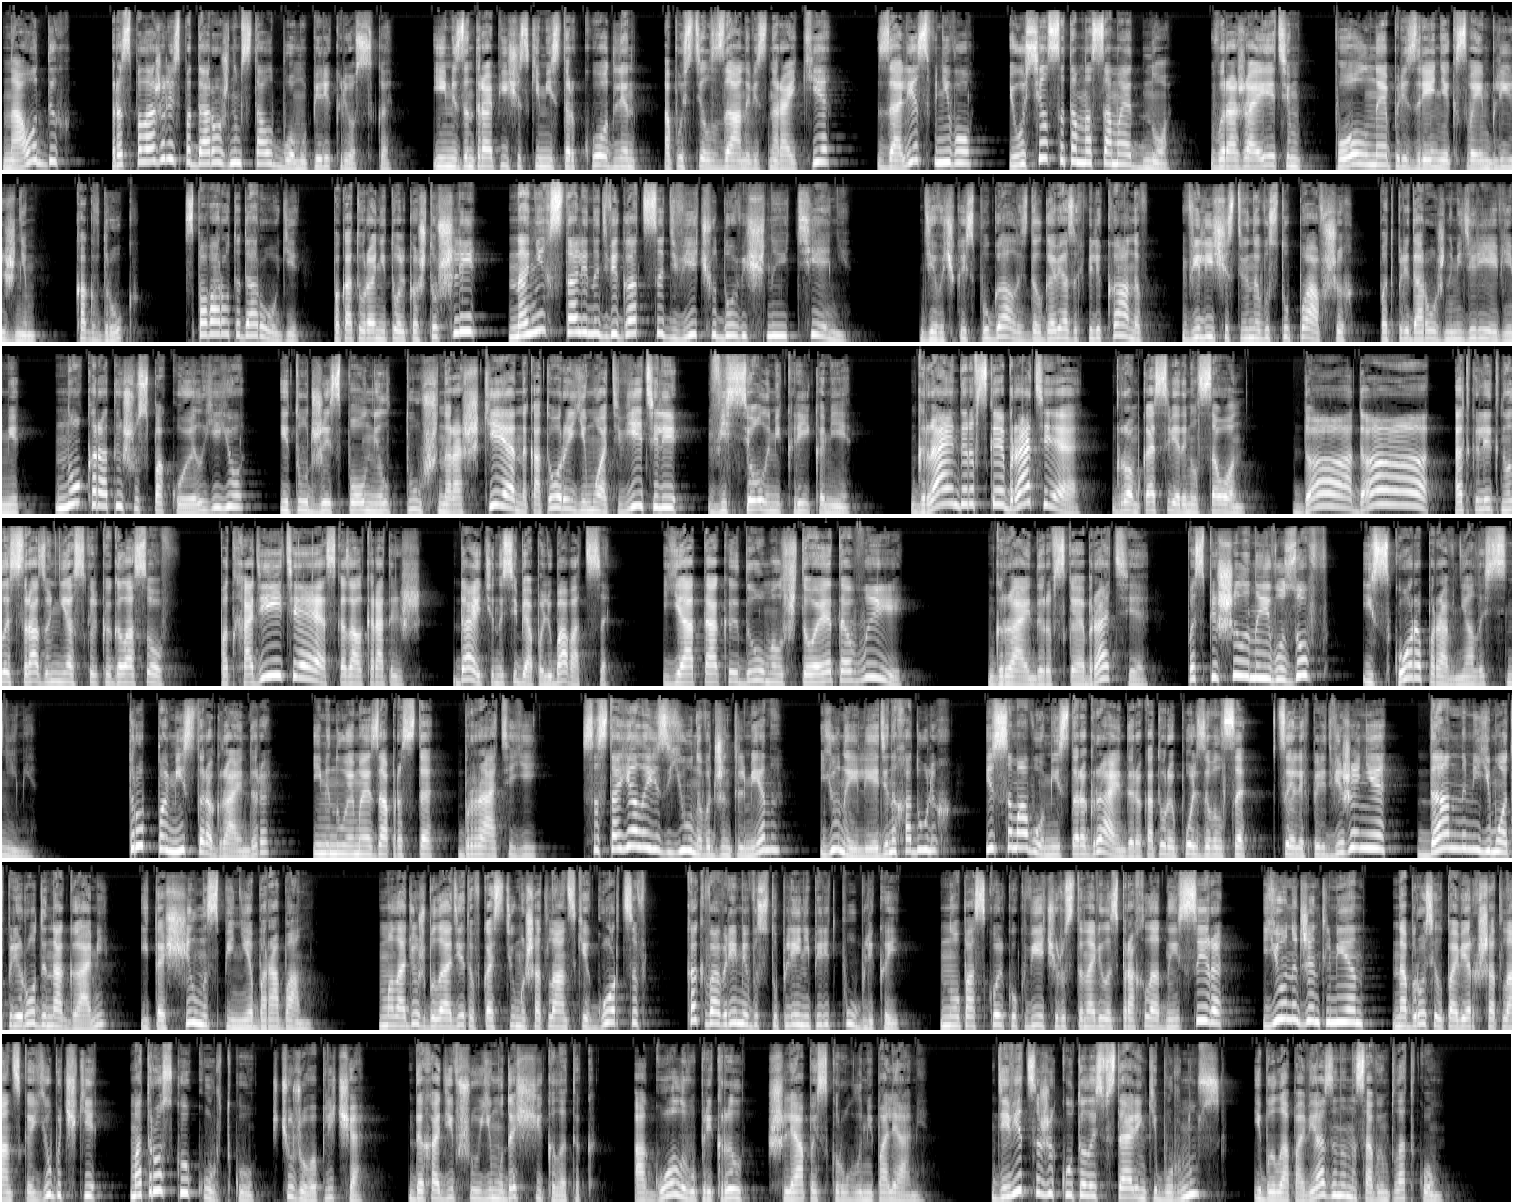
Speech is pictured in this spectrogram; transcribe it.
На отдых расположились под дорожным столбом у перекрестка, и мизантропический мистер Кодлин опустил занавес на райке, залез в него и уселся там на самое дно, выражая этим полное презрение к своим ближним, как вдруг с поворота дороги, по которой они только что шли, на них стали надвигаться две чудовищные тени. Девочка испугалась долговязых великанов, величественно выступавших под придорожными деревьями, но коротыш успокоил ее и тут же исполнил тушь на рожке, на который ему ответили веселыми криками. «Грайндеровское братье!» — громко осведомился он. «Да, да!» — откликнулось сразу несколько голосов. «Подходите!» — сказал коротыш. «Дайте на себя полюбоваться». «Я так и думал, что это вы!» Грайндеровская братия поспешило на его зов и скоро поравнялась с ними. Труппа мистера Грайндера, именуемая запросто «братией», состояла из юного джентльмена, юной леди на ходулях и самого мистера Грайндера, который пользовался в целях передвижения данными ему от природы ногами и тащил на спине барабан. Молодежь была одета в костюмы шотландских горцев, как во время выступлений перед публикой, но поскольку к вечеру становилось прохладно и сыро, юный джентльмен набросил поверх шотландской юбочки матросскую куртку с чужого плеча, доходившую ему до щиколоток, а голову прикрыл шляпой с круглыми полями. Девица же куталась в старенький бурнус и была повязана носовым платком.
